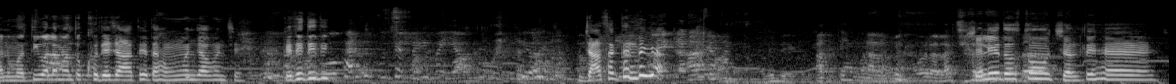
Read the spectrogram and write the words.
अनुमति वाला मन तो खुदे जाते तो हम मन जावन छे कहते, दीदी, जा सकते हैं भैया? चलिए दोस्तों, चलते हैं।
